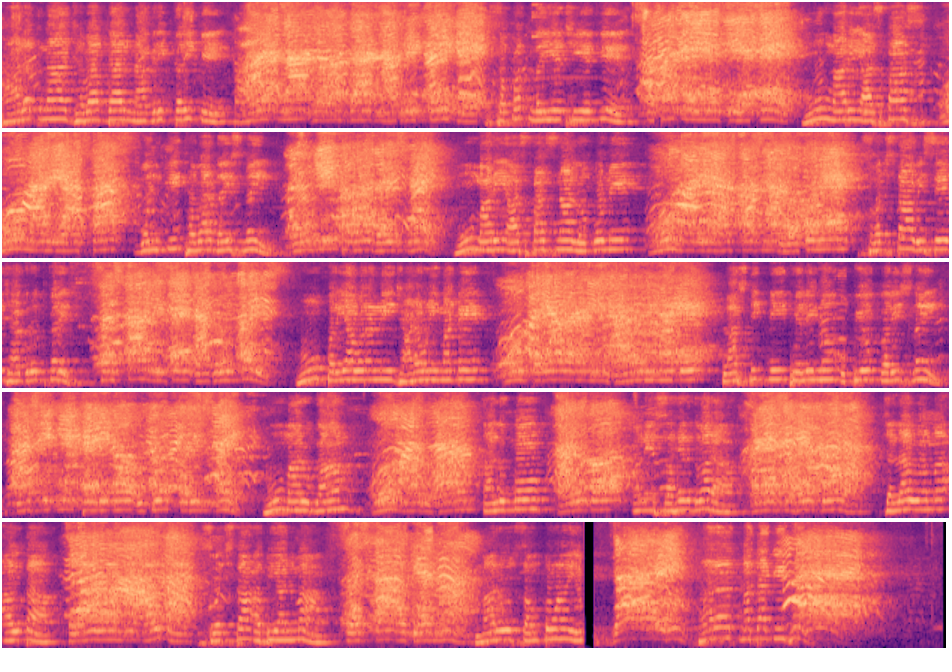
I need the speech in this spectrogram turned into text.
ભારતના જવાબદાર નાગરિક તરીકે ભારતના જવાબદાર નાગરિક તરીકે શપથ લઈએ છીએ કે શપથ લઈએ છીએ કે હું મારી આસપાસ હું મારી આસપાસ ગંદકી થવા દઈશ નહીં. ગંદકી થવા દઈશ નહીં. હું મારી આસપાસના લોકોને હું મારી આસપાસના લોકોને સ્વચ્છતા વિશે જાગૃત કરીશ. સ્વચ્છતા વિશે જાગૃત કરીશ. હું પર્યાવરણની જાળવણી માટે હું પર્યાવરણની જાળવણી માટે પ્લાસ્ટિકની થેલીનો ઉપયોગ કરીશ નહીં. પ્લાસ્ટિકની થેલીનો ઉપયોગ કરીશ નહીં. હું મારું ગામ હું મારું ગામ તાલુકો તાલુકો અને શહેર દ્વારા અને શહેર દ્વારા ચલાવવામાં આવતા ચલાવવામાં આવતા સ્વચ્છતા અભિયાનમાં સ્વચ્છતા અભિયાનમાં મારું સંપૂર્ણ ભારત માતા કી જય.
